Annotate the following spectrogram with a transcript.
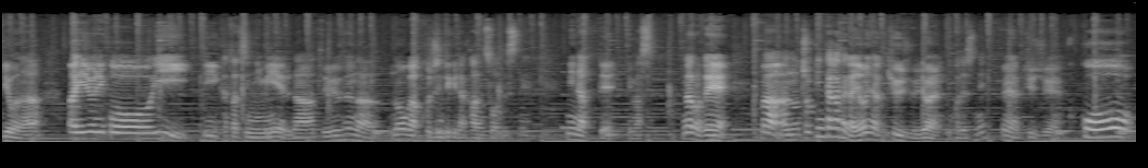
ような、まあ、非常にこういいいい形に見えるなというふうなのが個人的な感想ですねになっていますなので、まあ、あの貯金高値が494円ここですね490円ここを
